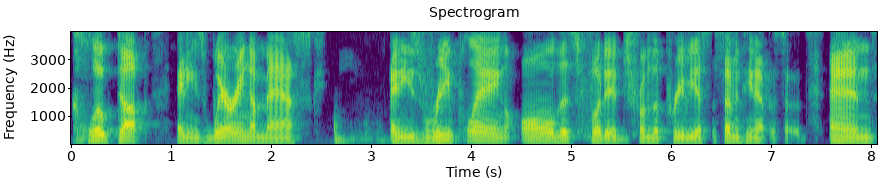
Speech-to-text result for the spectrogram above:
cloaked up and he's wearing a mask and he's replaying all this footage from the previous 17 episodes. And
